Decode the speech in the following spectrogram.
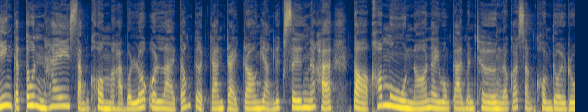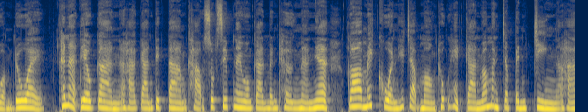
ยิ่งกระตุ้นให้สังคมอะค่ะบนโลกออนไลน์ต้องเกิดการไตร่ตรองอย่างลึกซึ้งนะคะ ต่อข้อมูลเนาะในวงการบันเทิง แล้วก็สังคมโดยรวมด้วย ขณะเดียวกันนะคะการติดตามข่าวซุบซิบในวงการบันเทิงนั้นเนี่ยก็ไม่ควรที่จะมองทุกเหตุการณ์ว่ามันจะเป็นจริงนะคะ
